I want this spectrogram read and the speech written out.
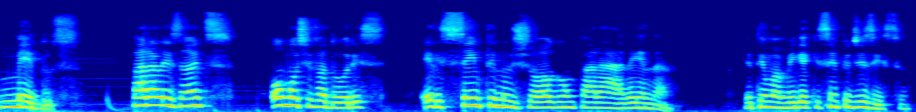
medos, paralisantes ou motivadores, eles sempre nos jogam para a arena. Eu tenho uma amiga que sempre diz isso.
